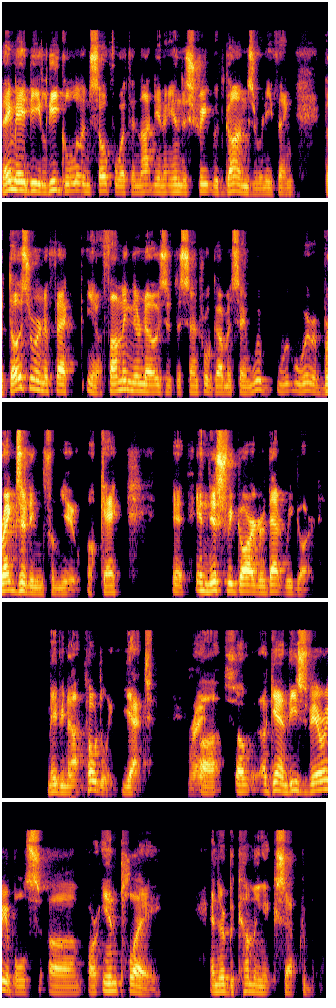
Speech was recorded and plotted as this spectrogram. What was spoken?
They may be legal and so forth, and not you know in the street with guns or anything, but those are in effect, you know, thumbing their nose at the central government, saying we're we're Brexiting from you, okay, in this regard or that regard. Maybe not totally yet. Right. Uh, so again, these variables uh, are in play, and they're becoming acceptable.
